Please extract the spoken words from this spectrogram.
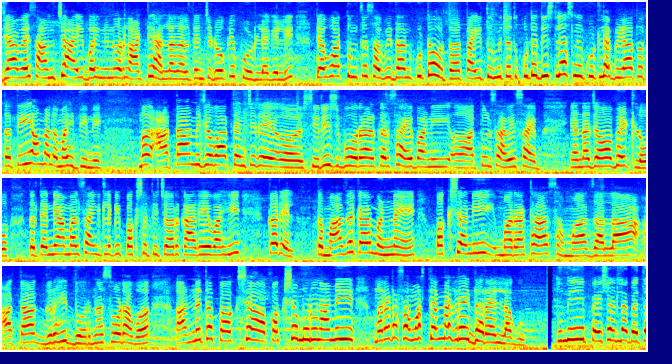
ज्यावेळेस आमच्या आई बहिणींवर लाठी हल्ला झाला त्यांचे डोके फोडल्या गेली तेव्हा तुमचं संविधान कुठं होतं? ताई तुम्ही तर कुठे दिसल्याच नाही कुठल्या बिळात होतं तेही आम्हाला माहिती नाही. मग आता आम्ही जेव्हा त्यांचे जे शिरीष बोराळकर साहेब आणि अतुल सावे साहेब यांना जेव्हा भेटलो तर त्यांनी आम्हाला सांगितलं की पक्ष तिच्यावर कार्यवाही करेल. तर माझं काय म्हणणं आहे पक्षाने मराठा समाजाला आता ग्रहित धोरणं सोडावं अन्यथा पक्ष पक्ष म्हणून आम्ही मराठा समाज त्यांना ग्रहित धरायला लागू. तुम्ही पेशंटला भेट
